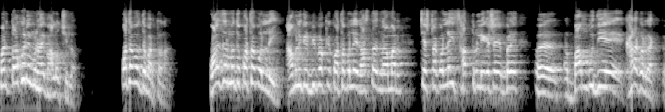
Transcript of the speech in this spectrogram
মানে তখনই মনে হয় ভালো ছিল। কথা বলতে পারতো না। কলেজের মধ্যে কথা বললেই, আওয়ামী লীগের বিপক্ষে কথা বললেই, রাস্তায় নামার চেষ্টা করলেই ছাত্রলীগ এসে একবারে বাম্বু দিয়ে খাড়া করে রাখতো।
